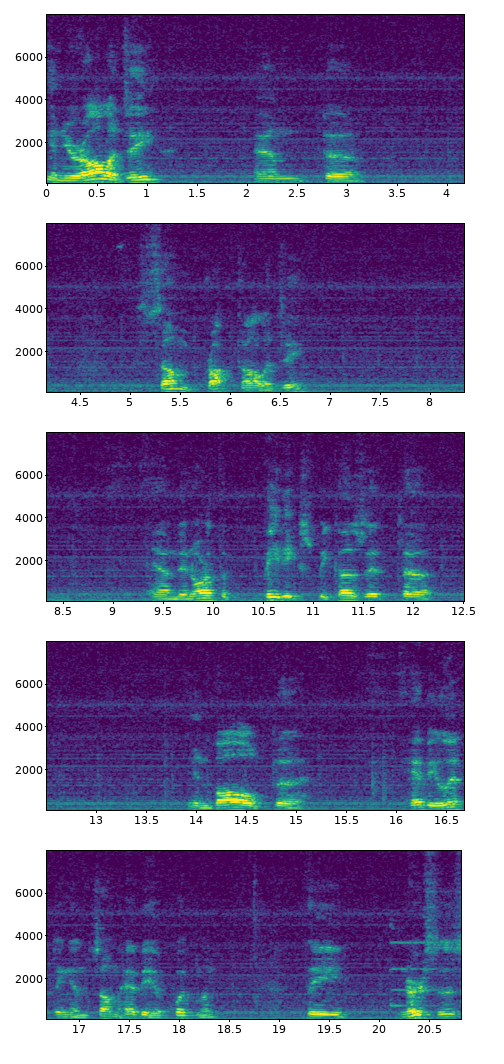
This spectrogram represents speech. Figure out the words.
in urology and uh, some proctology, and in orthopedics, because it uh, involved uh, heavy lifting and some heavy equipment, the nurses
